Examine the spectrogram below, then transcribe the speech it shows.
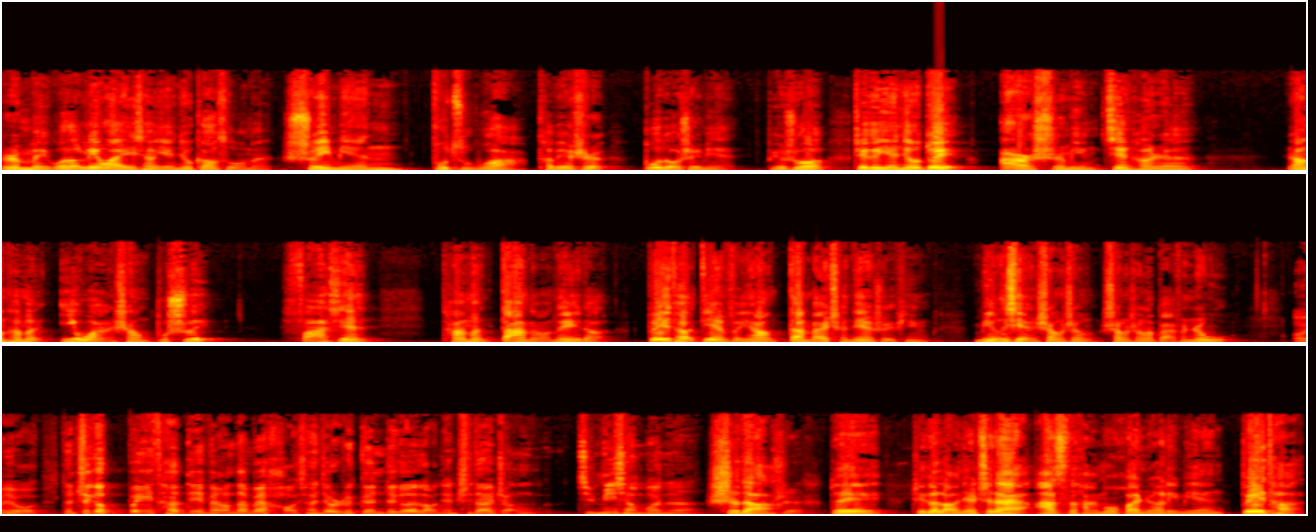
就是美国的另外一项研究告诉我们，睡眠不足啊，特别是剥夺睡眠。比如说，这个研究对二十名健康人，让他们一晚上不睡，发现他们大脑内的贝塔淀粉样蛋白沉淀水平明显上升，上升了百分之五。哎呦，那这个贝塔淀粉样蛋白好像就是跟这个老年痴呆症紧密相关的。是的，是对这个老年痴呆、阿兹海默患者里面，贝塔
